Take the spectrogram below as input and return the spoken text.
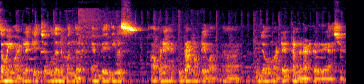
સમયમાં એટલે કે ચૌદ અને પંદર એમ બે દિવસ આપણે ઉત્તરાયણનો તહેવાર ઉજવવા માટે ઠંડનાટ કરી રહ્યા છીએ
